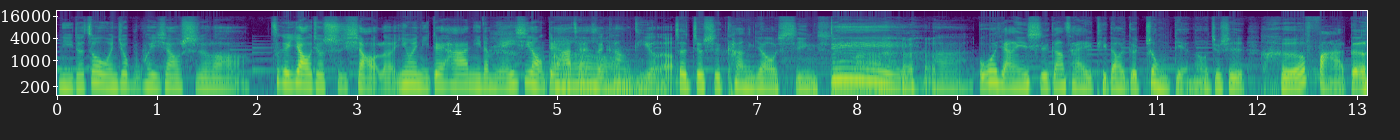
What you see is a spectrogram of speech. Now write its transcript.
你的皱纹就不会消失了。这个药就失效了，因为你对它，你的免疫系统对它产生抗体了，哦、这就是抗药性，是吗？对 啊。不过杨医师刚才提到一个重点哦，就是合法的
